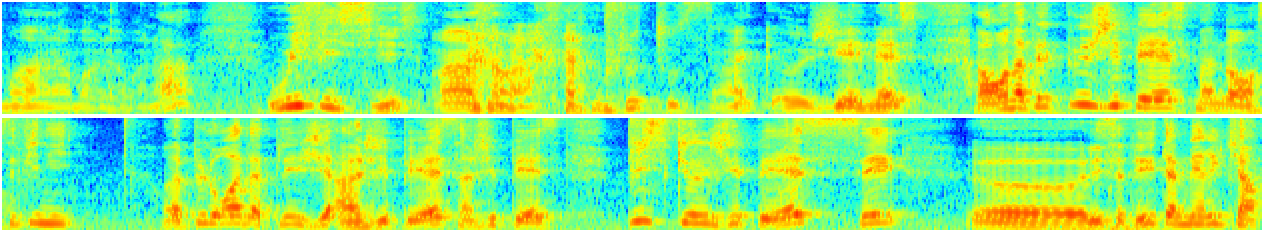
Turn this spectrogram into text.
voilà, voilà, voilà. Wi-Fi 6, Bluetooth 5, euh, GNS. Alors on n'appelle plus GPS maintenant, c'est fini. On n'a plus le droit d'appeler un GPS un GPS, puisque GPS c'est euh, les satellites américains.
